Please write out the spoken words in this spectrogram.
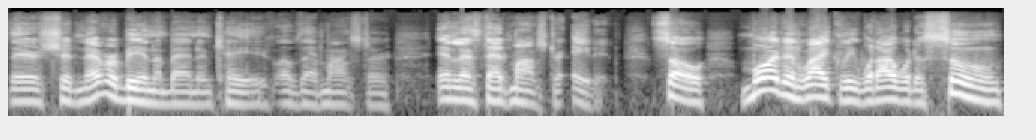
there should never be an abandoned cave of that monster unless that monster ate it. So more than likely, what I would assume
